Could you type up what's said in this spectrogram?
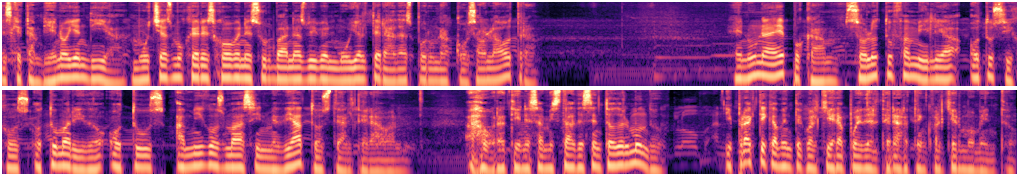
es que también hoy en día muchas mujeres jóvenes urbanas viven muy alteradas por una cosa o la otra. En una época, solo tu familia o tus hijos o tu marido o tus amigos más inmediatos te alteraban. Ahora tienes amistades en todo el mundo y prácticamente cualquiera puede alterarte en cualquier momento.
